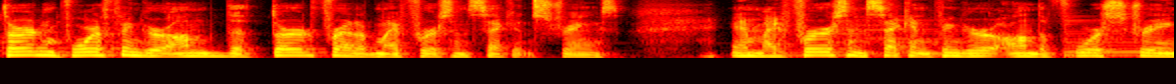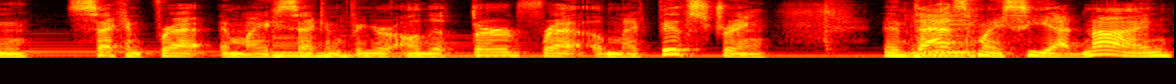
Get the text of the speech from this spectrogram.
third and fourth finger on the third fret of my first and second strings, and my first and second finger on the fourth string, second fret, and my second finger on the third fret of my fifth string. And that's my C add nine.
